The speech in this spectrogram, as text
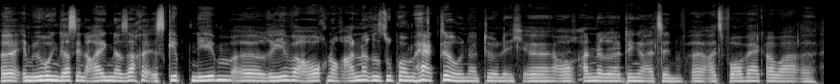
Äh, Im Übrigen das in eigener Sache. Es gibt neben äh, Rewe auch noch andere Supermärkte und natürlich äh, auch andere Dinge als, in, äh, als Vorwerk, aber äh,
